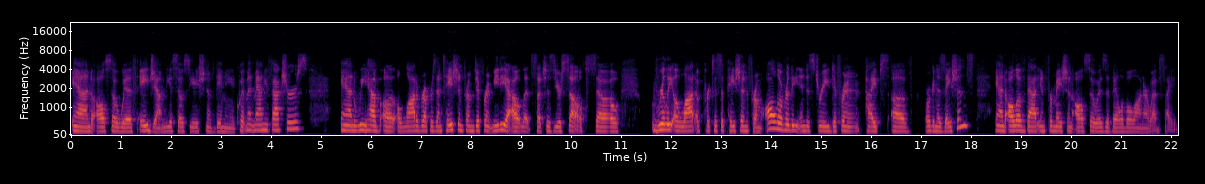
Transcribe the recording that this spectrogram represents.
and also with AGEM, the Association of Gaming Equipment Manufacturers. And we have a, a lot of representation from different media outlets such as yourself. So really a lot of participation from all over the industry, different types of organizations. And all of that information also is available on our website.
